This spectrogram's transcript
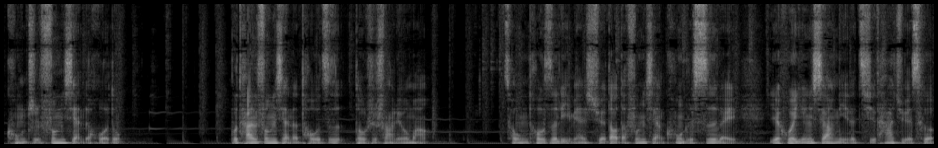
控制风险的活动。不谈风险的投资都是耍流氓。从投资里面学到的风险控制思维，也会影响你的其他决策，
